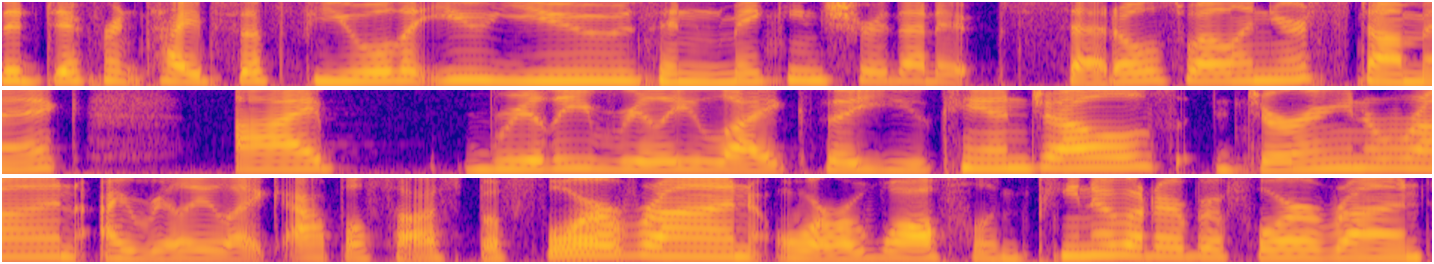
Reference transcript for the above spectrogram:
the different types of fuel that you use and making sure that it settles well in your stomach. I really, really like the UCAN gels during a run. I really like applesauce before a run or a waffle and peanut butter before a run.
